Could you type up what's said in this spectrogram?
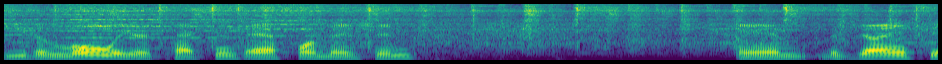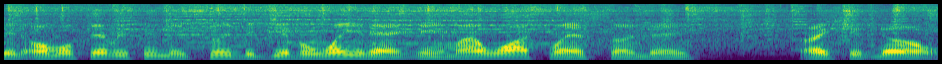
even lowlier Texans, aforementioned. And the Giants did almost everything they could to give away that game. I watched last Sunday. I should know.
